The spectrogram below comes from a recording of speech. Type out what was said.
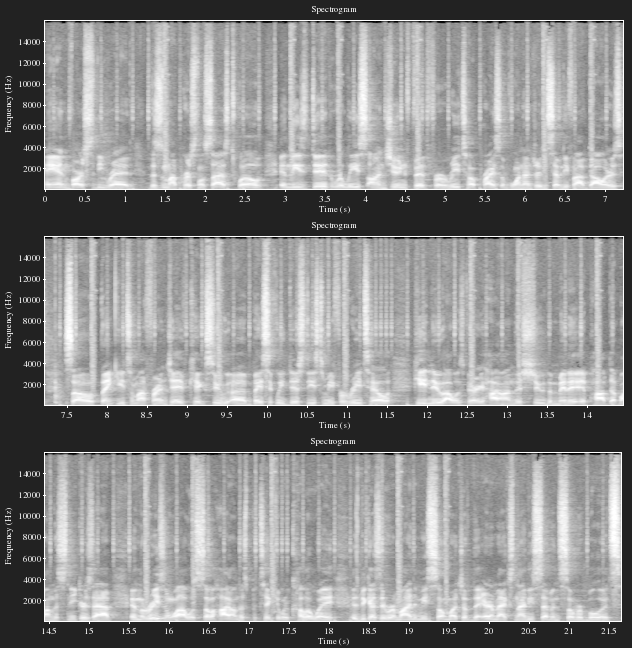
and varsity red. This is my personal size 12, and these did release on June 5th for a retail price of $175. So so thank you to my friend Jave Kicks who uh, basically dished these to me for retail. He knew I was very high on this shoe the minute it popped up on the sneakers app. And the reason why I was so high on this particular colorway is because it reminded me so much of the Air Max 97 Silver Bullets.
